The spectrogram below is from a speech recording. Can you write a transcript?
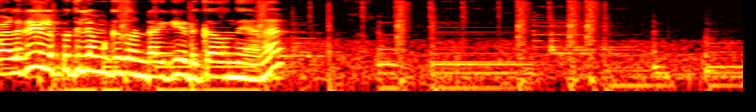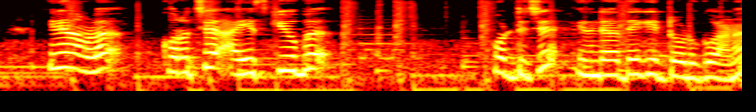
വളരെ എളുപ്പത്തിൽ നമുക്കിത് ഉണ്ടാക്കി എടുക്കാവുന്നതാണ് ഇനി നമ്മൾ കുറച്ച് ഐസ് ക്യൂബ് പൊട്ടിച്ച് ഇതിന്റെ അകത്തേക്ക് ഇട്ട് കൊടുക്കുവാണ്.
